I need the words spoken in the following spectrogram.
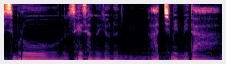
말씀으로 세상을 여는 아침입니다.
